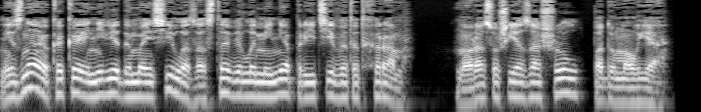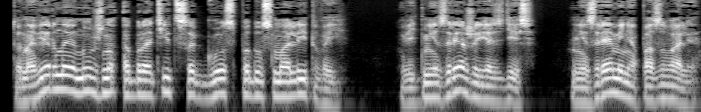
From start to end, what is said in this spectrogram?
Не знаю, какая неведомая сила заставила меня прийти в этот храм, но раз уж я зашел, подумал я, то, наверное, нужно обратиться к Господу с молитвой, ведь не зря же я здесь, не зря меня позвали.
